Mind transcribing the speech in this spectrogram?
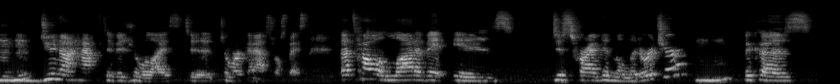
Mhm. you do not have to visualize to, to work in astral space that's how a lot of it is described in the literature Mhm. because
